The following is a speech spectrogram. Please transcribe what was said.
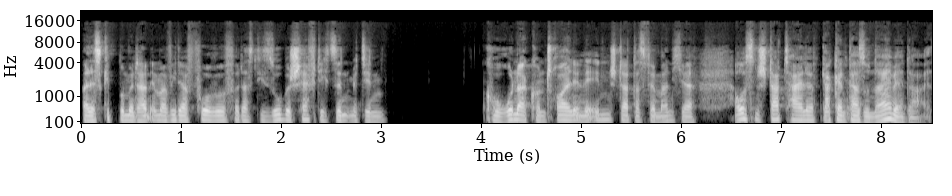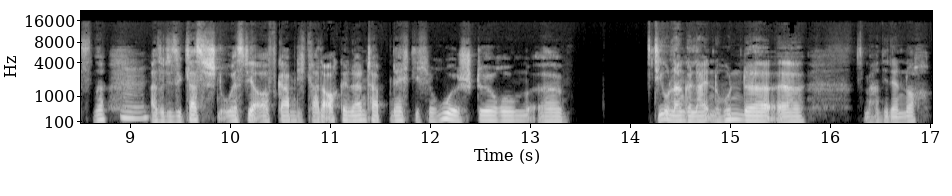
weil es gibt momentan immer wieder Vorwürfe, dass die so beschäftigt sind mit den Corona-Kontrollen in der Innenstadt, dass für manche Außenstadtteile gar kein Personal mehr da ist. Ne? Mhm. Also diese klassischen OSD-Aufgaben, die ich gerade auch genannt habe, nächtliche Ruhestörung, äh, die unangeleiteten Hunde, äh, was machen die denn noch?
